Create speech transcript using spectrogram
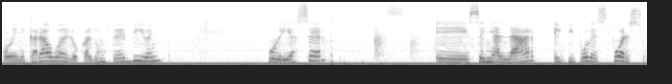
o de Nicaragua, del local donde ustedes viven. Podría ser eh, señalar el tipo de esfuerzo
